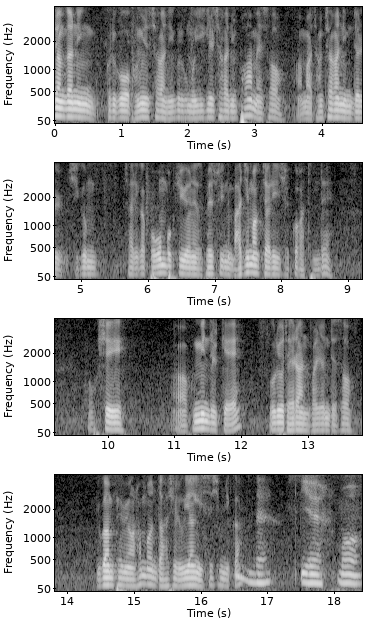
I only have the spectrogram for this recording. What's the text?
장관님 그리고 박민수 차관님 그리고 뭐 이길 차관님 포함해서 아마 장 차관님들 지금 자리가 보건복지위원회에서 뵐 수 있는 마지막 자리이실 것 같은데 혹시 어, 국민들께 의료 대란 관련돼서 유감 표명을 한 번 더 하실 의향이 있으십니까? 네. 예, 뭐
